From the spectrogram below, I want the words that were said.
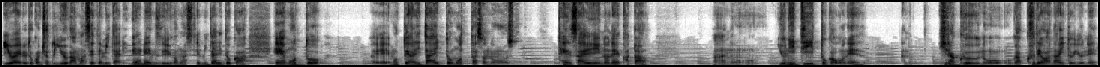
いわゆるとこにちょっと歪ませてみたりね、レンズで歪ませてみたりとか、えー、もっと、えもっとやりたいと思ったその天才のね、方、あの、 Unity とかをね、あの開くのが苦ではないというね、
